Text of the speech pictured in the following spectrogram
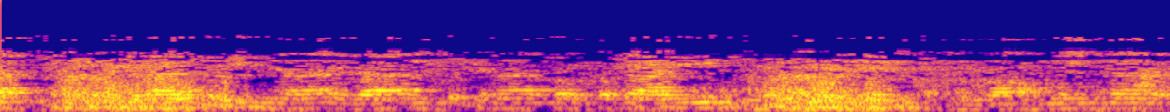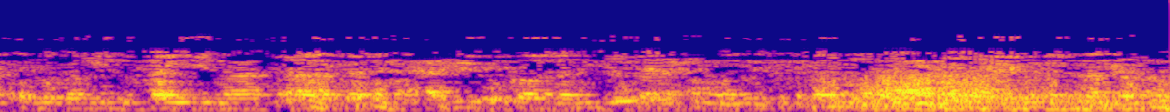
لا تكلنا إلى أنفسنا اللهم إنا نسألك من خير ما سألك من حبيبك ونبيك محمد صلى الله عليه وسلم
